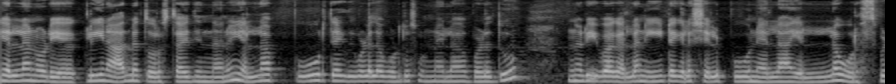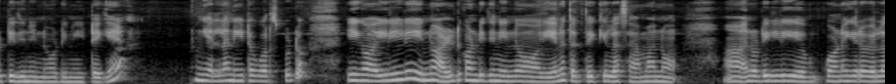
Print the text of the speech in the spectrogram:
ಎಲ್ಲ ನೋಡಿ ಕ್ಲೀನ್ ಆದಮೇಲೆ ತೋರಿಸ್ತಾ ಇದ್ದೀನಿ ನಾನು. ಎಲ್ಲ ಪೂರ್ತಿಯಾಗಿ ಧೂಳೆಲ್ಲ ಹೊಡೆದು ಸುಣ್ಣ ಎಲ್ಲ ಬಳಿದು ನೋಡಿ ಇವಾಗೆಲ್ಲ ನೀಟಾಗೆಲ್ಲ ಶೆಲ್ಪು ನೆಲ ಎಲ್ಲ ಒರೆಸ್ಬಿಟ್ಟಿದ್ದೀನಿ ನೋಡಿ ನೀಟಾಗಿ. ಎಲ್ಲ ನೀಟಾಗಿ ಒರೆಸ್ಬಿಟ್ಟು ಈಗ ಇಲ್ಲಿ ಇನ್ನೂ ಅಳ್ಟ್ಕೊಂಡಿದ್ದೀನಿ ಇನ್ನೂ ಏನೂ ತೆಗ್ದಿಕ್ಕಿಲ್ಲ ಸಾಮಾನು. ನೋಡಿ ಇಲ್ಲಿ ಕೋಣೆಗಿರೋವೆಲ್ಲ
